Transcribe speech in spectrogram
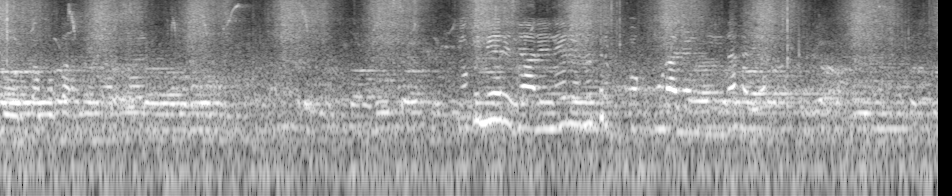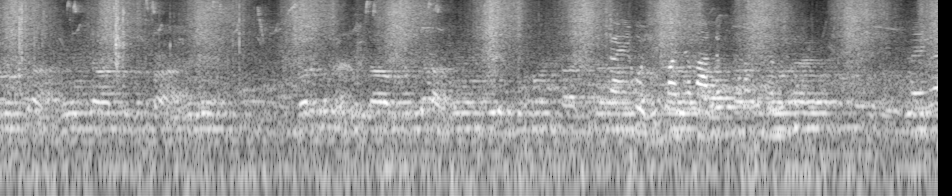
ਹੋਰ ਕੰਮ ਕਰਦੇ ਨਾਲ ਕਿਉਂਕਿ ਨੇਰੇ ਜਾ ਰਹੇ ਨੇਰੇ ਨੂੰ ਸਿਰਫ ਕੂੜਾ ਜਾਣ ਚਾਹੀਦਾ ਕਰਿਆ ਕਾਏ ਹੋ ਜੀ ਮਾਂਜਾ ਮਾਰ ਲੈ ਪੂਰਾ ਆਏਗਾ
